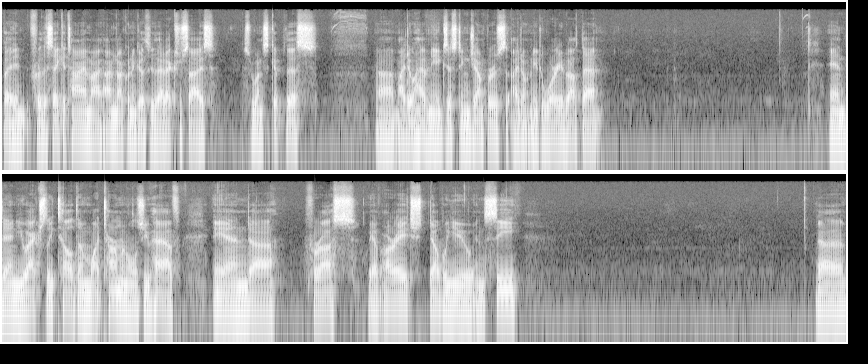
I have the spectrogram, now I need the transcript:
but in, for the sake of time, I, am not going to go through that exercise. So we're going to skip this. Um, I don't have any existing jumpers. I don't need to worry about that. And then you actually tell them what terminals you have. And uh, for us, we have RH, W, and C. Uh,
